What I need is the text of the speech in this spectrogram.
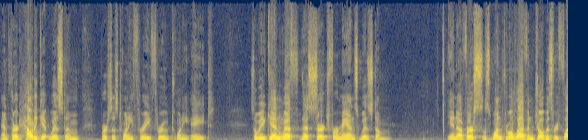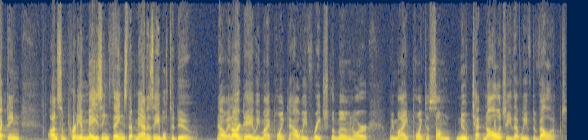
And third, how to get wisdom, verses 23 through 28. So we begin with the search for man's wisdom. In uh, verses 1 through 11, Job is reflecting on some pretty amazing things that man is able to do. Now, in our day, we might point to how we've reached the moon, or we might point to some new technology that we've developed.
